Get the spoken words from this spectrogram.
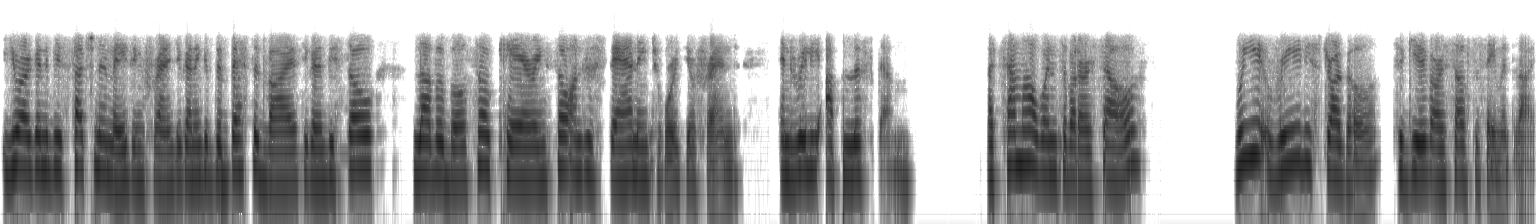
you are going to be such an amazing friend. You're going to give the best advice. You're going to be so lovable, so caring, so understanding towards your friend and really uplift them. But somehow, when it's about ourselves, we really struggle to give ourselves the same advice.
